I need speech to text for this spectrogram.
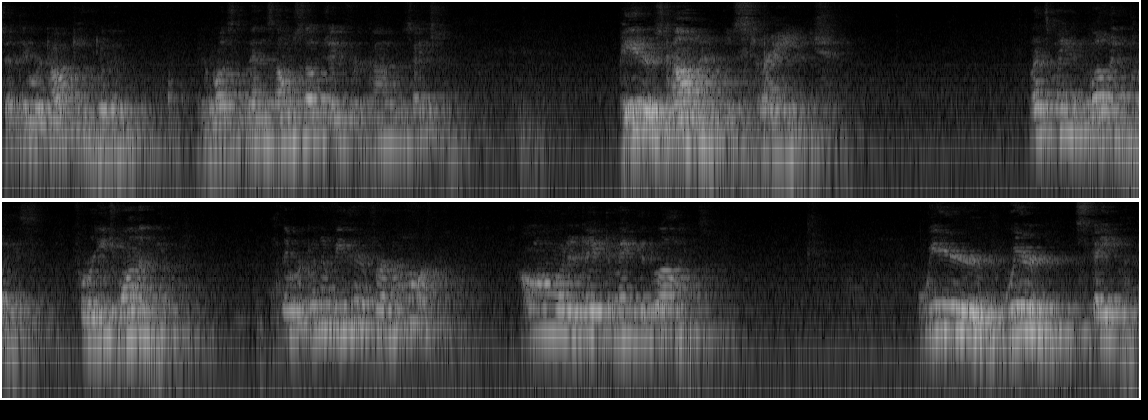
Said they were talking to him. There must have been some subject for conversation. Peter's comment was strange. Let's make a dwelling place for each one of you. They were going to be there for an hour. How long would it take to make the dwellings? Weird, weird statement.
